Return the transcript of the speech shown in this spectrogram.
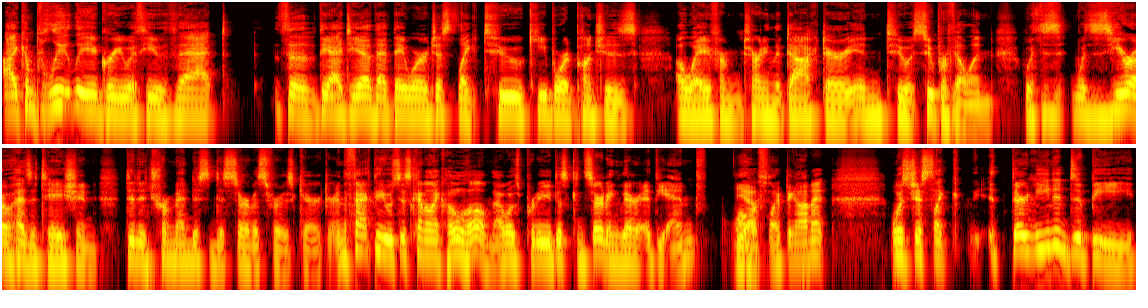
I completely agree with you that the the idea that they were just like two keyboard punches away from turning the doctor into a supervillain with with zero hesitation did a tremendous disservice for his character. And the fact that he was just kind of like, "Oh, oh, that was pretty disconcerting there at the end while yes. reflecting on it was just like there needed to be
